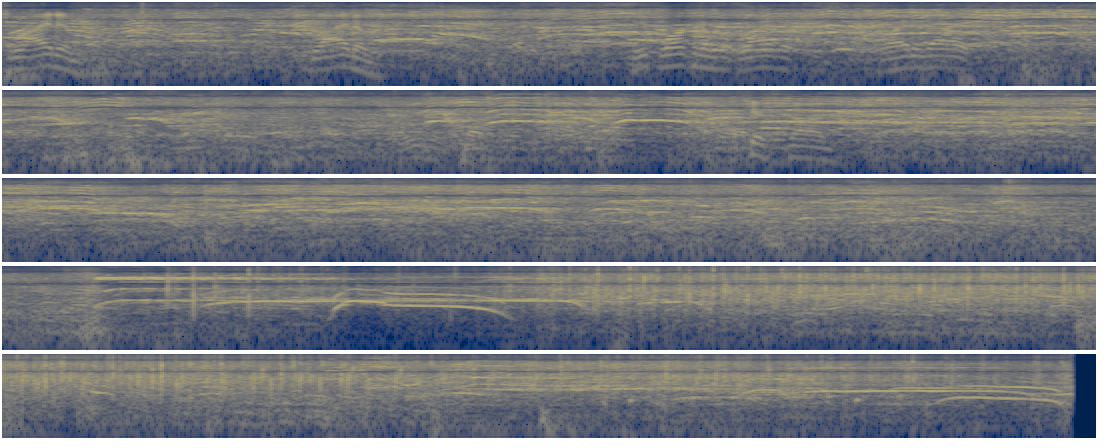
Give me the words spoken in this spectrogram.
Just ride him. Ride him. Keep working him, but ride it. Ride it out. The kid's done.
